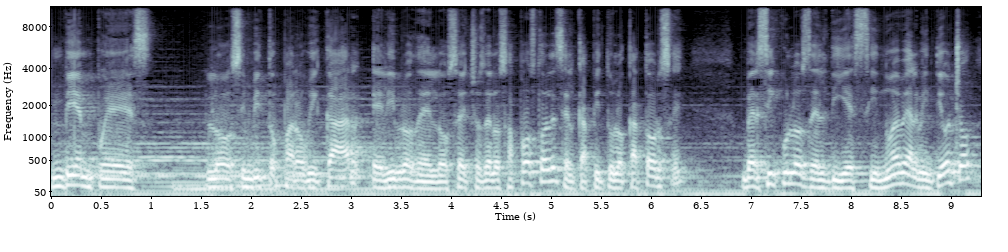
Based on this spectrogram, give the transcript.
Bien, pues los invito para ubicar el libro de los Hechos de los Apóstoles, el capítulo 14, versículos del 19 al 28,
